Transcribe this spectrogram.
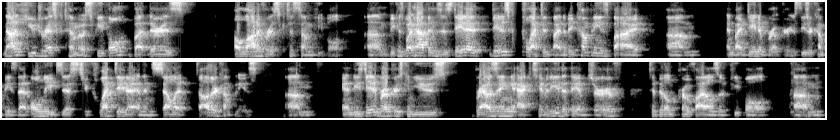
not a huge risk to most people, but there is a lot of risk to some people. Um, because what happens is data data is collected by the big companies, by um, and by data brokers. These are companies that only exist to collect data and then sell it to other companies. Um, and these data brokers can use browsing activity that they observe to build profiles of people. Um,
